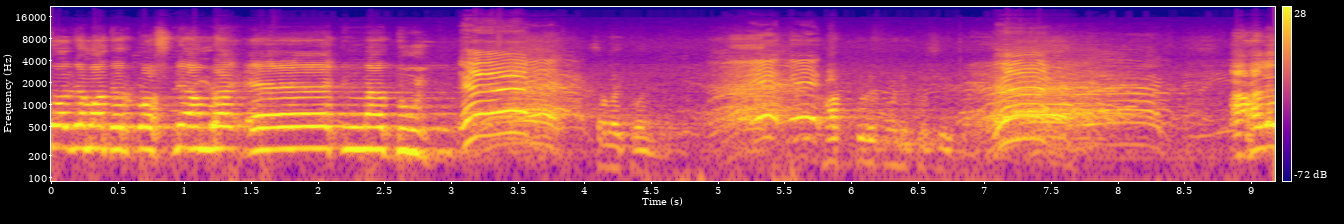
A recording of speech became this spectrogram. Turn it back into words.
ওয়াল জামাতের প্রশ্নে আমরা এক না দুই। আহলে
